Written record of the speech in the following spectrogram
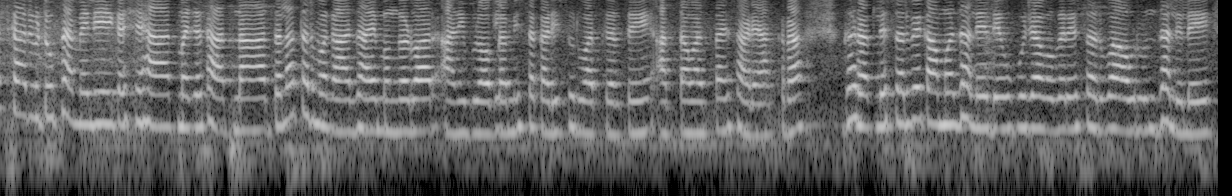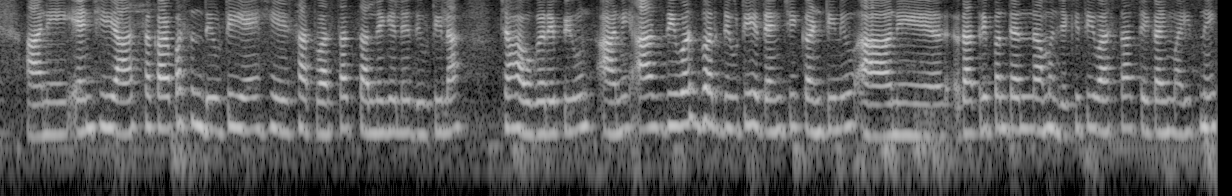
नमस्कार यूट्यूब फॅमिली कसे आहात? मजेत आहात ना? चला तर मग आज आहे मंगळवार आणि ब्लॉगला मी सकाळी सुरुवात करते. आत्ता वाजताय साडे अकरा. घरातले सर्व कामं झाले देवपूजा वगैरे सर्व आवरून झालेले. आणि यांची आज सकाळपासून ड्युटी आहे. हे सात वाजताच चालले गेले ड्युटीला चहा वगैरे पिऊन. आणि आज दिवसभर ड्युटी आहे त्यांची कंटिन्यू आणि रात्री पण त्यांना म्हणजे किती वाजता ते काही माहीत नाही.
